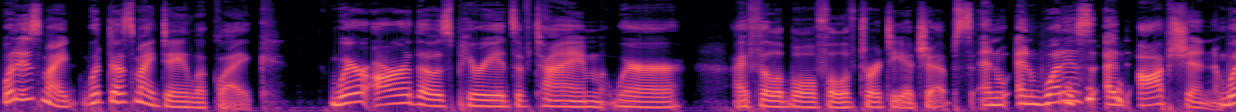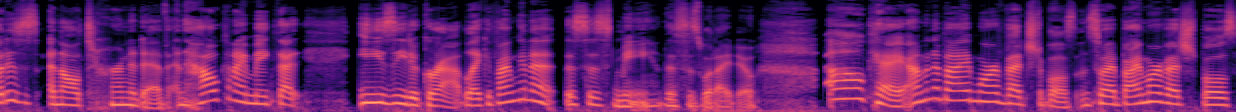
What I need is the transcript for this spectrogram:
what is my, what does my day look like? Where are those periods of time where I fill a bowl full of tortilla chips? And and what is an option? What is an alternative? And how can I make that easy to grab? Like if I'm gonna, this is me. This is what I do. Okay, I'm gonna buy more vegetables, and so I buy more vegetables,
